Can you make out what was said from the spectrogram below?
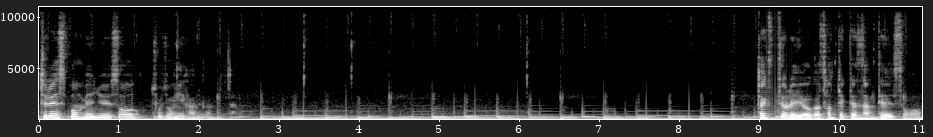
트랜스폼 메뉴에서 조정이 가능합니다. 텍스트 레이어가 선택된 상태에서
